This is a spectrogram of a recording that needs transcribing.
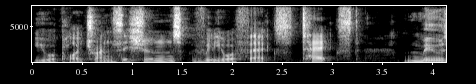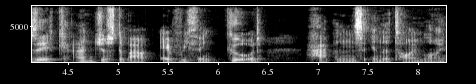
You apply transitions, video effects, text, music, and just about everything good happens in the timeline.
